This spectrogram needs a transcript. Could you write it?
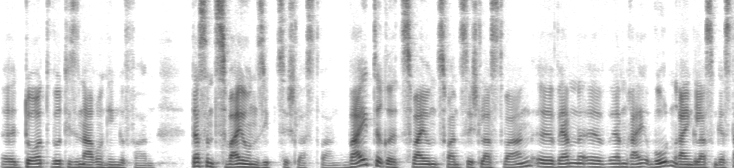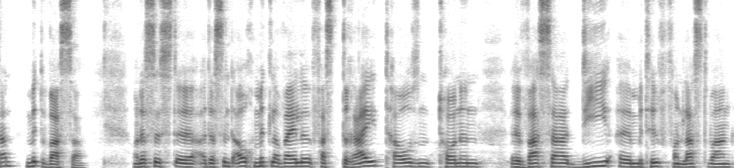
äh, dort wird diese Nahrung hingefahren. Das sind 72 Lastwagen. Weitere 22 Lastwagen werden, werden rein, wurden reingelassen gestern mit Wasser. Und das, ist, äh, das sind auch mittlerweile fast 3000 Tonnen äh, Wasser, die äh, mit Hilfe von Lastwagen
